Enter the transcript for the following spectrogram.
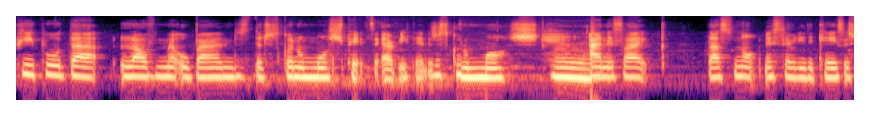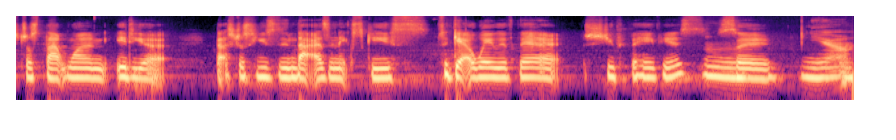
people that love metal bands, they're just gonna mosh pit to everything. They're just gonna mosh. Hmm. And it's like that's not necessarily the case. It's just that one idiot that's just using that as an excuse to get away with their stupid behaviors. So Yeah,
